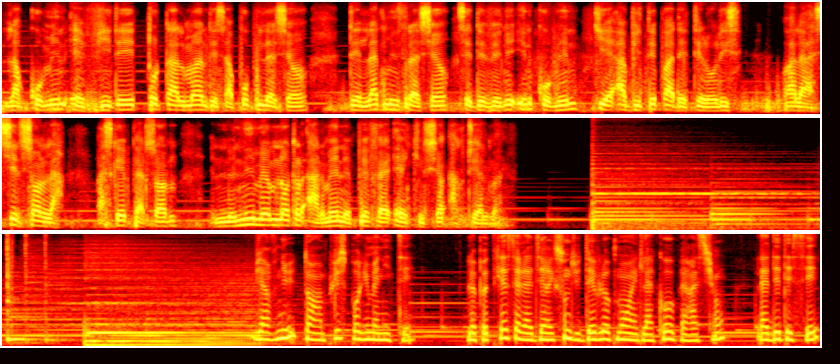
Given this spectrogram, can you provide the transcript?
la commune est vidée totalement de sa population, de l'administration. C'est devenu une commune qui est habitée par des terroristes. Voilà, s'ils sont là. Parce que personne, ni même notre armée ne peut faire incursion actuellement. Bienvenue dans Un Plus pour l'Humanité, le podcast de la Direction du Développement et de la Coopération, la DDC,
